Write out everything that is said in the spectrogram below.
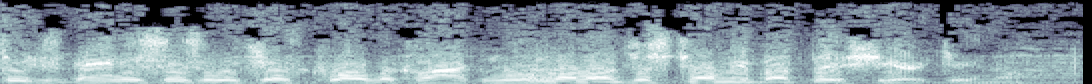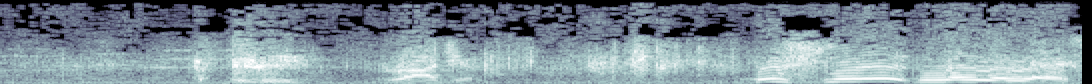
six, Danny, since it was just 12 o'clock No, noon. no, no. Just tell me about this year, Gino. Roger. This year, no arrest.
